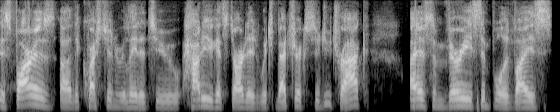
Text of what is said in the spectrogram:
as far as uh, the question related to how do you get started, which metrics should you track, I have some very simple advice.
